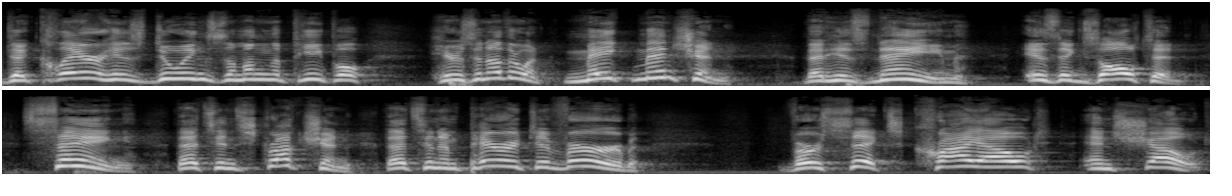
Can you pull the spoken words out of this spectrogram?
Declare his doings among the people. Here's another one. Make mention that his name is exalted. Sing. That's instruction. That's an imperative verb. Verse 6 Cry out and shout.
